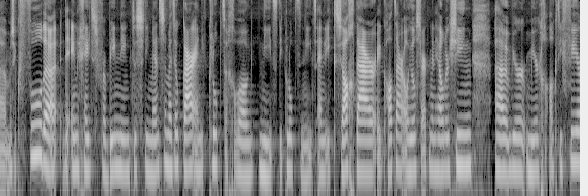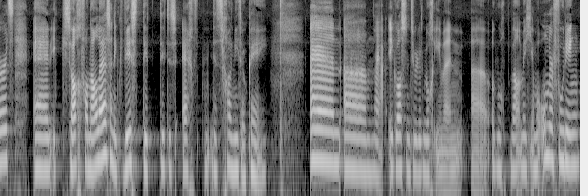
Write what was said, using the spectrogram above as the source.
Um, dus ik voelde de energetische verbinding tussen die mensen met elkaar en die klopte gewoon niet. Die klopte niet. En ik zag daar, ik had daar al heel sterk mijn helder zien uh, weer meer geactiveerd. En ik zag van alles en ik wist, dit, dit is echt, dit is gewoon niet oké. En um, nou ja, ik was natuurlijk nog in mijn, uh, ook nog wel een beetje in mijn ondervoeding.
